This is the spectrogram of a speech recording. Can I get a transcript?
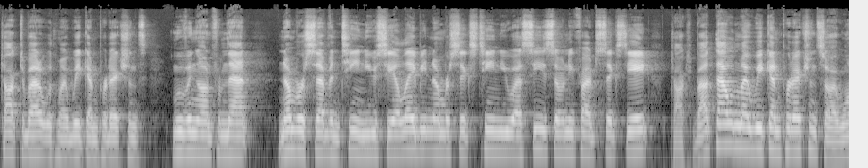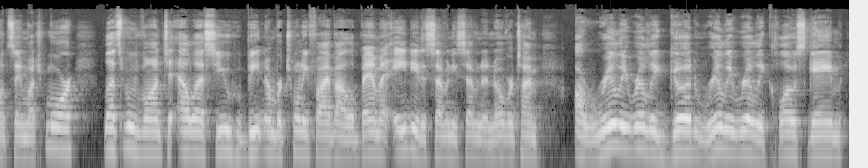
Talked about it with my weekend predictions. Moving on from that, number 17 UCLA beat number 16 USC 75 68. Talked about that with my weekend prediction, so I won't say much more. Let's move on to LSU who beat number 25 Alabama 80 to 77 in overtime. A really really good, really really close game.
